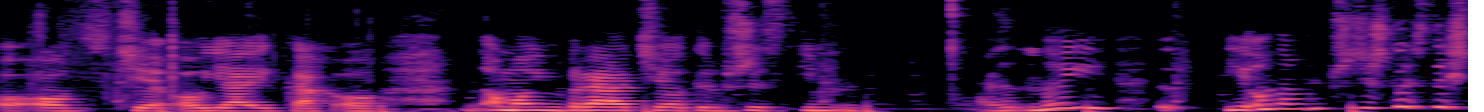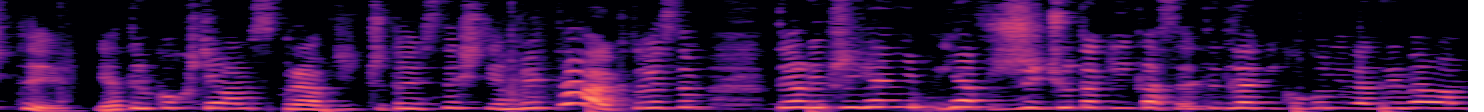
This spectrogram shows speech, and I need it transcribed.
o occie, o jajkach, o, o moim bracie, o tym wszystkim. No i, i ona mówi, przecież to jesteś ty. Ja tylko chciałam sprawdzić, czy to jesteś ty. Ja mówię, tak, to jestem ty, ale przecież ja, nie, ja w życiu takiej kasety dla nikogo nie nagrywałam.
